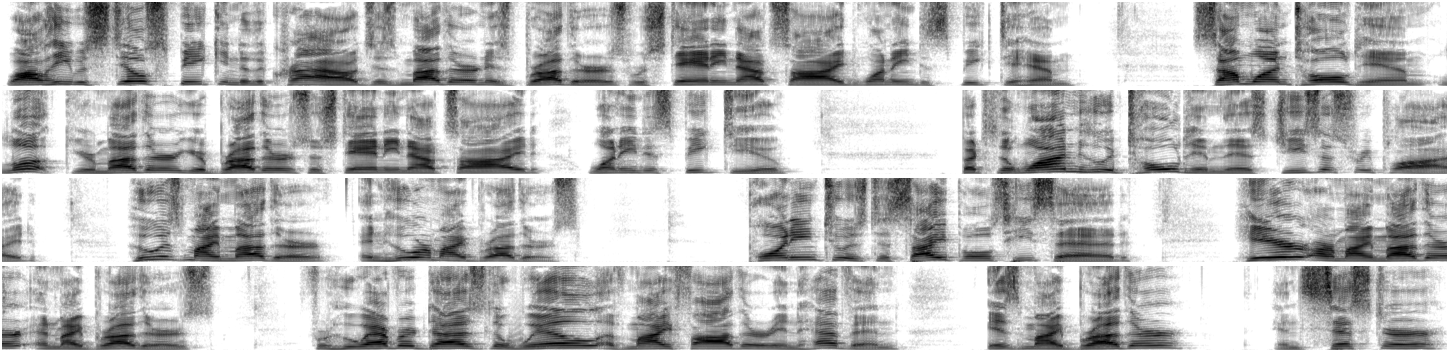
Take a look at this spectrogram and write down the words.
While he was still speaking to the crowds, his mother and his brothers were standing outside wanting to speak to him. Someone told him, Look, your mother, your brothers are standing outside wanting to speak to you. But to the one who had told him this, Jesus replied, Who is my mother and who are my brothers? Pointing to his disciples, he said, Here are my mother and my brothers, for whoever does the will of my Father in heaven is my brother and sister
